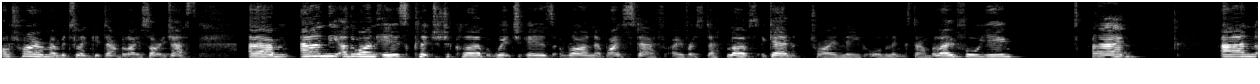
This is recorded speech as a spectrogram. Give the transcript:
I'll try and remember to link it down below. Sorry, Jess. Um, and the other one is Literature Club, which is run by Steph over at Steph Loves. Again, try and leave all the links down below for you. Um, and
